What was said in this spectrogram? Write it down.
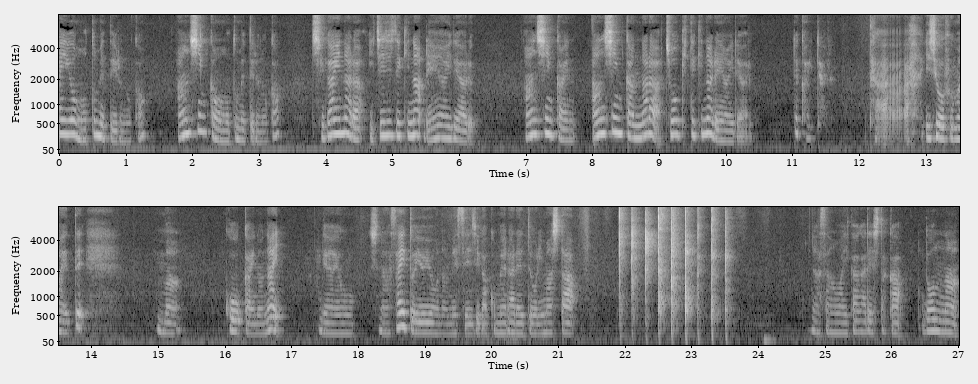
違いを求めているのか？安心感を求めているのか？違いなら一時的な恋愛である。安心感安心感なら長期的な恋愛である。って書いてある。た以上を踏まえてまあ後悔のない恋愛をしなさいというようなメッセージが込められておりました。皆さんはいかがでしたか？どんな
